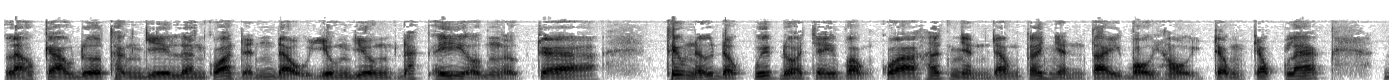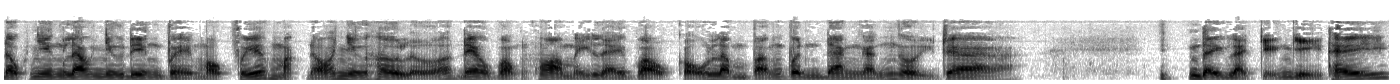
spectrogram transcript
Lão cao đưa thân dê lên quá đỉnh đầu dương dương, đắc ý ưỡn ngược ra. Thiếu nữ độc quyết đó chạy vòng qua, hết nhìn đông tới nhìn tây bồi hồi trong chốc lát. Đột nhiên lao như điên về một phía, mặt đỏ như hơ lửa, đeo vòng hoa mỹ lệ vào cổ Lâm Vãn Vinh đang ngẩn người ra. Đây là chuyện gì thế?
